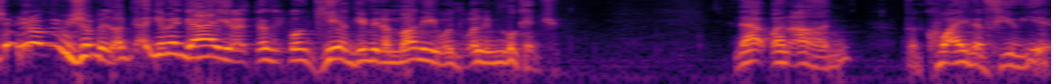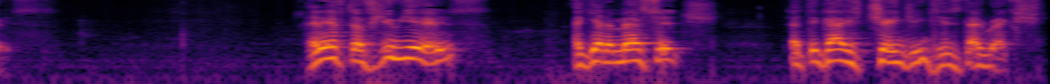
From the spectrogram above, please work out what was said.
You don't to be I'll give a guy, you know, won't care, give you the money, won't look at you. That went on for quite a few years. And after a few years, I get a message that the guy is changing his direction.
